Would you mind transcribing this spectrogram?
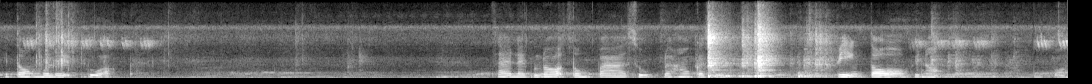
พี่ต้องบริลวก ใส่แล้วก็ลอดต้มปลาสุกแล้วเฮากระสิปิ่งต่อพี่น้องต้น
